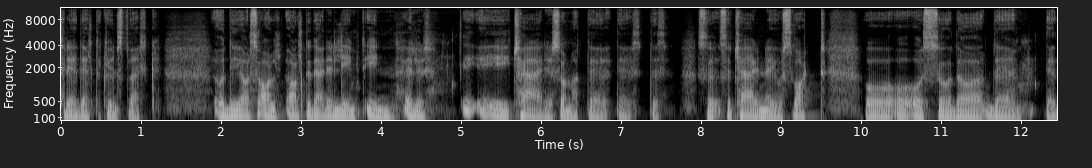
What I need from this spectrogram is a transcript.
tredelte kunstverk. Og de, altså, alt, alt, det der er limt inn, eller i, i tjære, sånn at det, det, det så, så tjæren er jo svart, og, og også da det, det,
